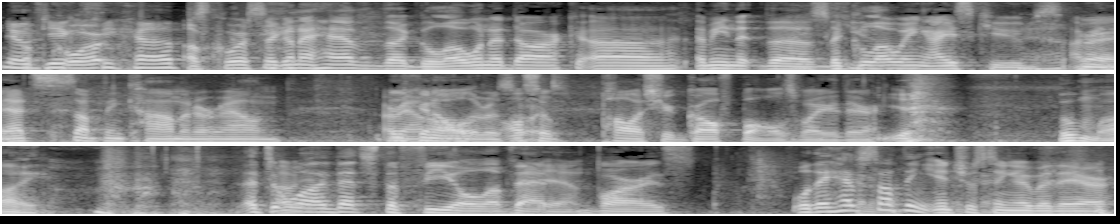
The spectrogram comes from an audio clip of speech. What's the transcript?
No of Dixie cour- cups? Of course, they're going to have the glow in the dark. Uh, I mean, the the, the glowing ice cubes. I mean, Right. that's something common around you around can all al- the resorts. also polish your golf balls while you're there. yeah. Oh my! That's well, that's the feel of that Yeah. bar. Is Well, they have something interesting over there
